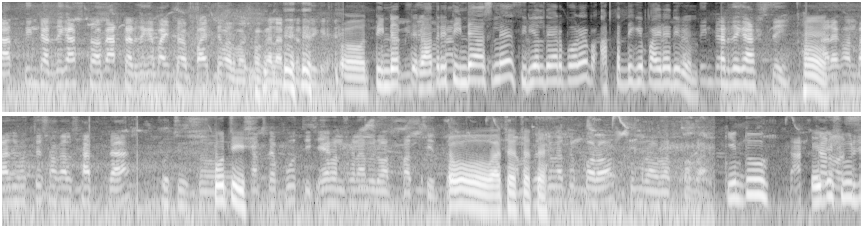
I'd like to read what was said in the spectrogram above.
রাত তিনটার দিকে আসতে হবে আটটার দিকে পাইতে হবে- পাইতে পারবা সকাল আটটার দিকে। ও তিনটা রাত্রে তিনটা আসলে সিরিয়াল দেওয়ার পরে আটটার দিকে পাইরা দিবেন। তিনটার দিকে আসছি। হ্যাঁ। আর এখন বাজে হচ্ছে সকাল সাতটা। পঁচিশ। সাতটা পঁচিশ। এখন আমি রস পাচ্ছি। ও আচ্ছা আচ্ছা আচ্ছা। যোগাযোগ করো তোমরা রস পাবা। কিন্তু এই যে সূর্য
